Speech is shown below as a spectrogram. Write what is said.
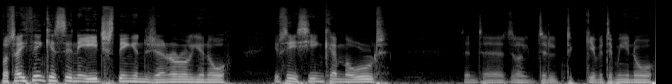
But I think it's an age thing in general, you know. If they think I'm old, then to, to, to, to give it to me, you know.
